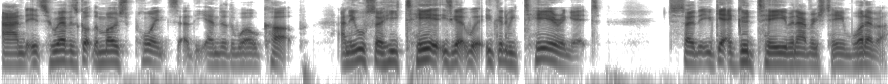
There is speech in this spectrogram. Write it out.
and it's whoever's got the most points at the end of the World Cup. And he also he tier he's going he's going to be tiering it so that you get a good team, an average team, whatever,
